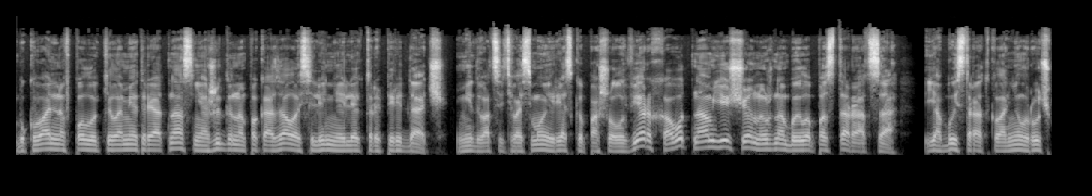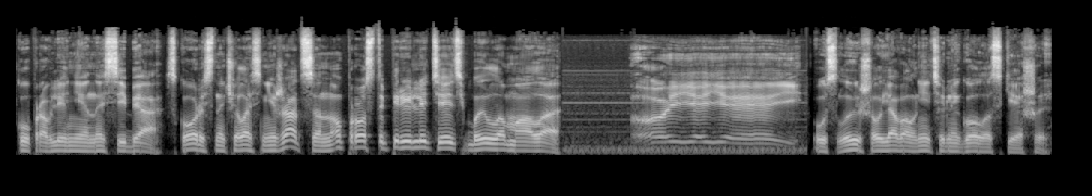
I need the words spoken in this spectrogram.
Буквально в полукилометре от нас неожиданно показалась линия электропередач. Ми-28 резко пошел вверх, а вот нам еще нужно было постараться. Я быстро отклонил ручку управления на себя. Скорость начала снижаться, но просто перелететь было мало. «Ой-ей-ей!» – услышал я волнительный голос Кеши.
